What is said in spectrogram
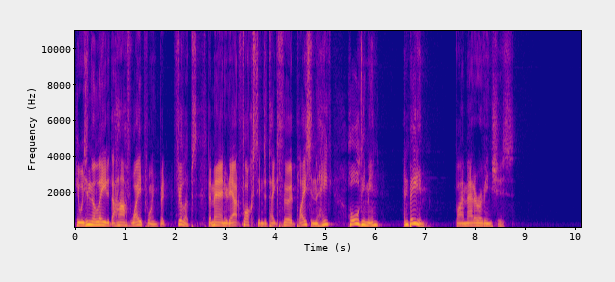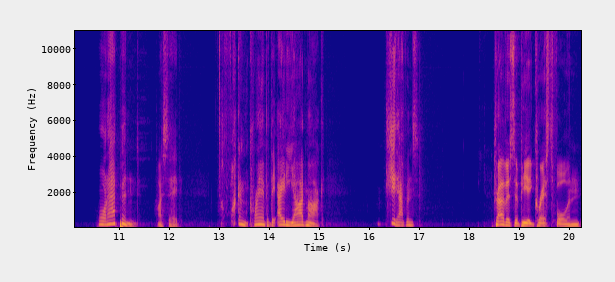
He was in the lead at the halfway point, but Phillips, the man who'd outfoxed him to take third place in the heat, hauled him in and beat him by a matter of inches. What happened? I said. A fucking cramp at the 80 yard mark. Shit happens. Travis appeared crestfallen.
